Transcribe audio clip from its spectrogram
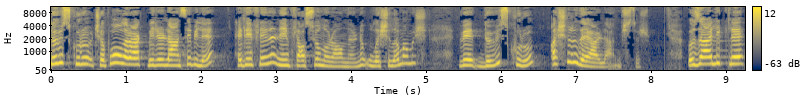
Döviz kuru çapa olarak belirlense bile hedeflenen enflasyon oranlarına ulaşılamamış ve döviz kuru aşırı değerlenmiştir. Özellikle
